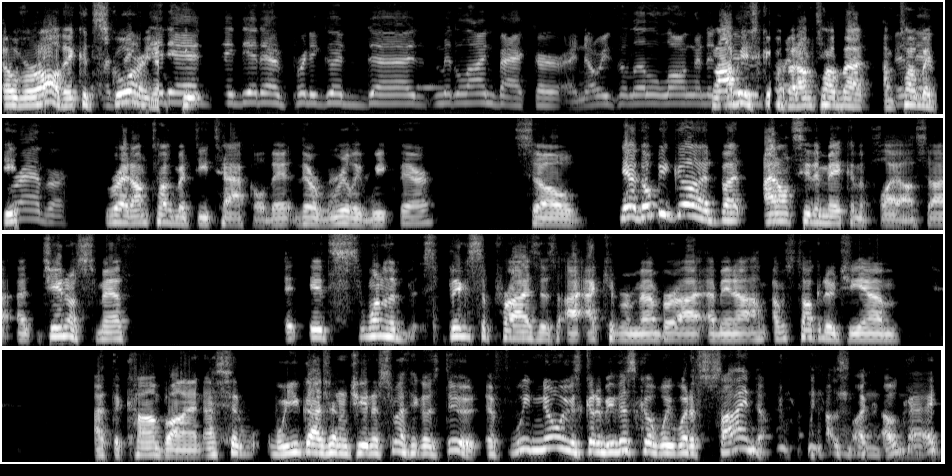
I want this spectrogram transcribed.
overall they could score. They did, have, they did have pretty good uh, middle linebacker. I know he's a little long in the Bobby's good, but I'm talking about I'm talking about D, forever. right. I'm talking about D tackle. They they're really weak there. So yeah, they'll be good, but I don't see them making the playoffs. Uh, Geno Smith. It, it's one of the b- big surprises I, I can remember. I, I mean, I, I was talking to a GM at the combine. I said, "Were you guys in on Geno Smith?" He goes, "Dude, if we knew he was going to be this good, we would have signed him." I was like, "Okay,"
